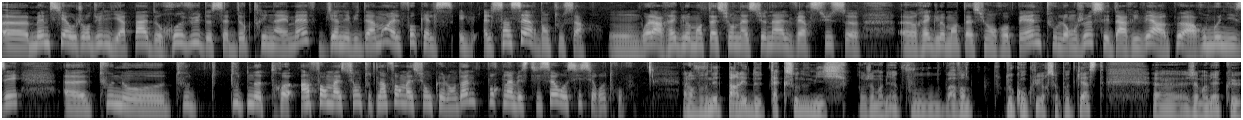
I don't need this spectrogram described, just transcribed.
même si aujourd'hui il n'y a pas de revue de cette doctrine AMF, bien évidemment, il faut qu'elle elle, s'insère dans tout ça. Voilà, réglementation nationale versus réglementation européenne, tout l'enjeu c'est d'arriver à un peu harmoniser tout nos, toute notre information, toute l'information que l'on donne pour que l'investisseur aussi s'y retrouve. Alors vous venez de parler de taxonomie. J'aimerais bien que vous, avant de conclure ce podcast, euh, j'aimerais bien que,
